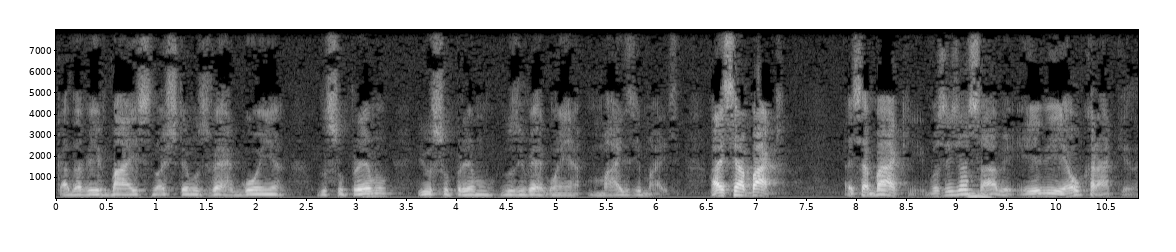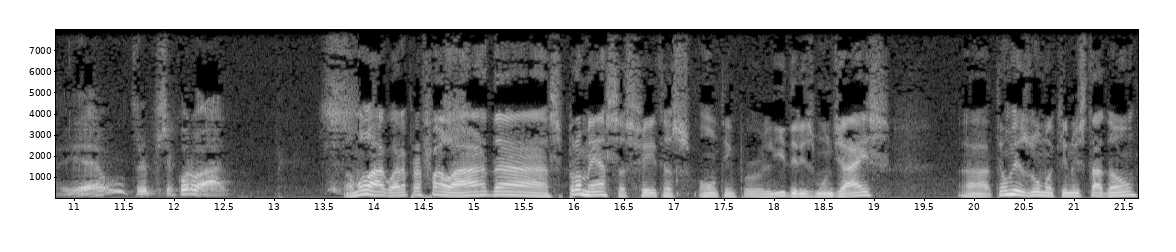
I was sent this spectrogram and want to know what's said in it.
Cada vez mais nós temos vergonha do Supremo e o Supremo nos envergonha mais e mais. Aí se abaque. Aí se abaque, vocês já sabem, ele é o craque, ele é o tríplice coroado. Vamos lá agora para falar das promessas feitas ontem por líderes mundiais. Uh, tem um resumo aqui no Estadão,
